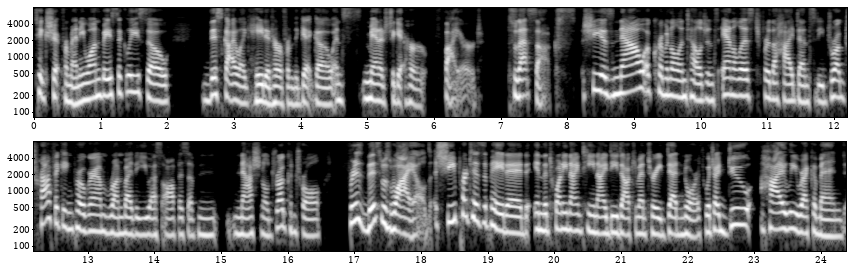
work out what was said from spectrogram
take shit from anyone, basically. So this guy like hated her from the get go and s- managed to get her fired. So that sucks. She is now a criminal intelligence analyst for the high density drug trafficking program run by the US Office of N- National Drug Control. Frizz, this was wild. She participated in the 2019 ID documentary Dead North, which I do highly recommend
